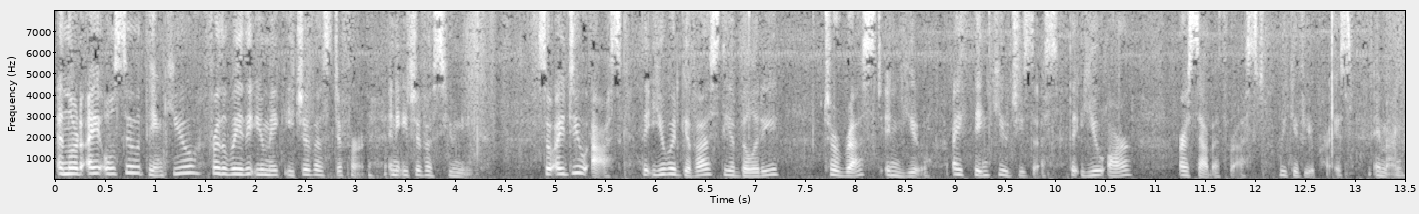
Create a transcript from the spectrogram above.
And Lord, I also thank you for the way that you make each of us different and each of us unique. So I do ask that you would give us the ability to rest in you. I thank you, Jesus, that you are our Sabbath rest. We give you praise. Amen.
